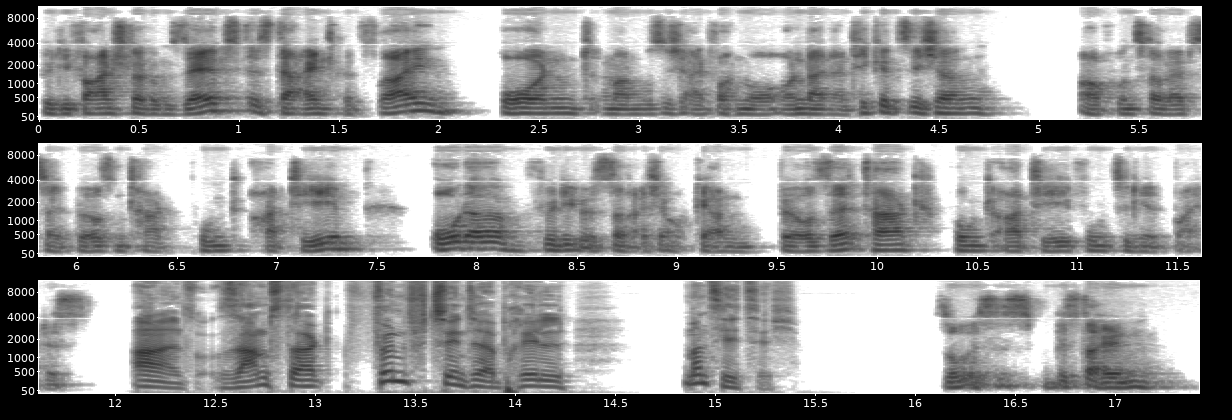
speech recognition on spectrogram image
Für die Veranstaltung selbst ist der Eintritt frei und man muss sich einfach nur online ein Ticket sichern auf unserer Website börsentag.at oder für die Österreicher auch gern börsetag.at funktioniert beides. Also Samstag, 15. April, man sieht sich. So ist es. Bis dahin.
